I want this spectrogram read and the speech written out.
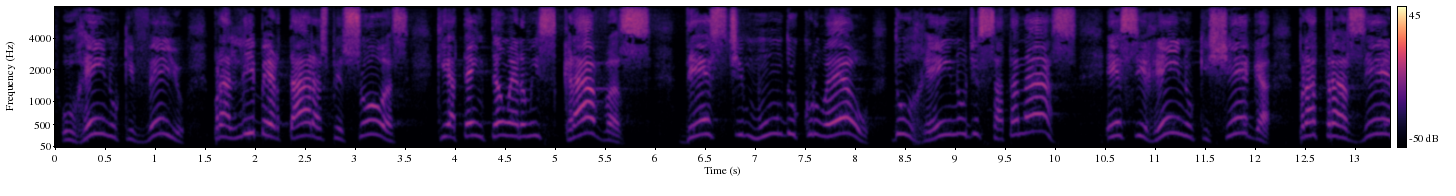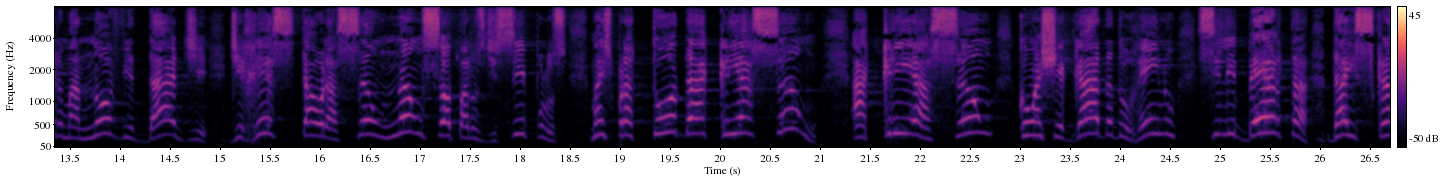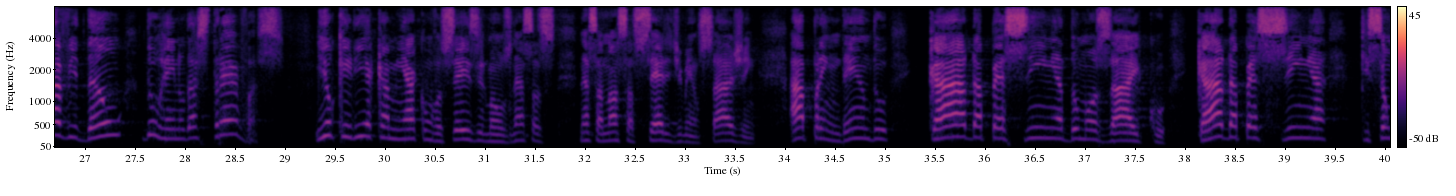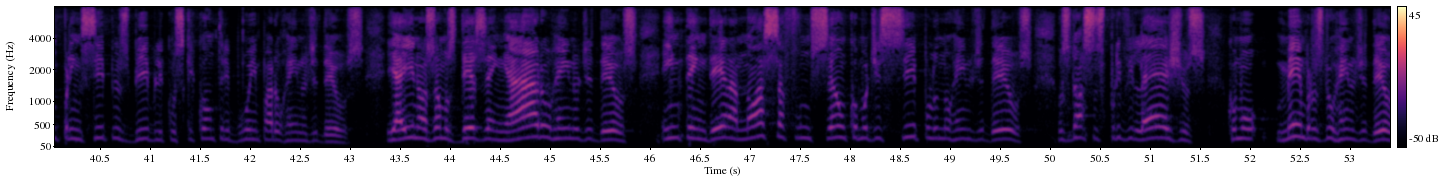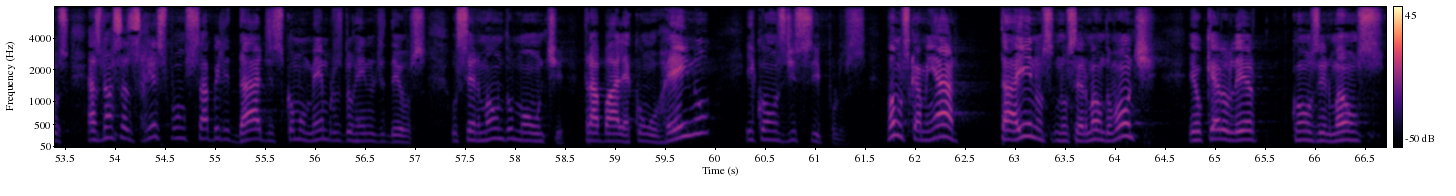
o reino que veio para libertar as pessoas que até então eram escravas deste mundo cruel, do reino de Satanás. Esse reino que chega para trazer uma novidade de restauração, não só para os discípulos, mas para toda a criação. A criação, com a chegada do reino, se liberta da escravidão do reino das trevas. E eu queria caminhar com vocês, irmãos, nessas, nessa nossa série de mensagem, aprendendo cada pecinha do mosaico, cada pecinha que são princípios bíblicos que contribuem para o reino de Deus. E aí nós vamos desenhar o reino de Deus, entender a nossa função como discípulo no reino de Deus, os nossos privilégios como membros do reino de Deus, as nossas responsabilidades como membros do reino de Deus. O Sermão do Monte trabalha com o reino e com os discípulos. Vamos caminhar? Está aí no, no Sermão do Monte? Eu quero ler com os irmãos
